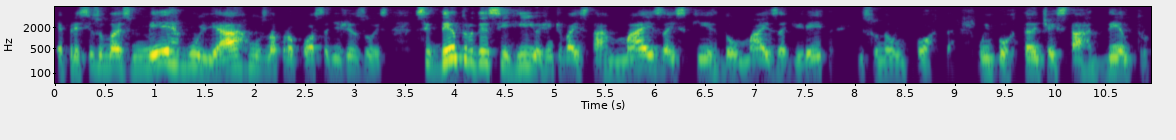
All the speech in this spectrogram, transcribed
é preciso nós mergulharmos na proposta de Jesus. Se dentro desse rio a gente vai estar mais à esquerda ou mais à direita, isso não importa. O importante é estar dentro.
